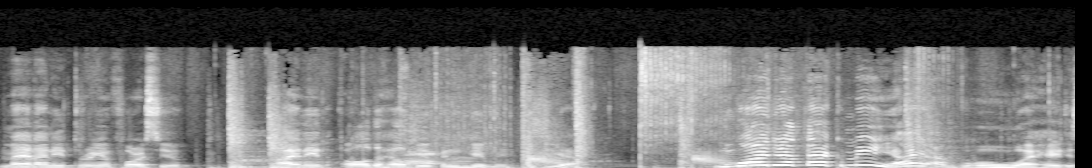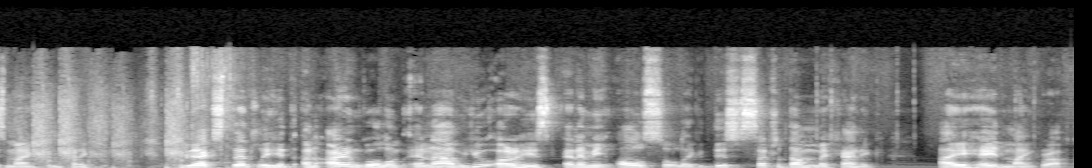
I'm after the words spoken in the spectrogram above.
Man, I need to reinforce you. I need all the help you can give me. Yeah. Why did you attack me? I, I oh, I hate this Minecraft mechanic. You accidentally hit an Iron Golem and now you are his enemy also. Like, this is such a dumb mechanic. I hate Minecraft.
